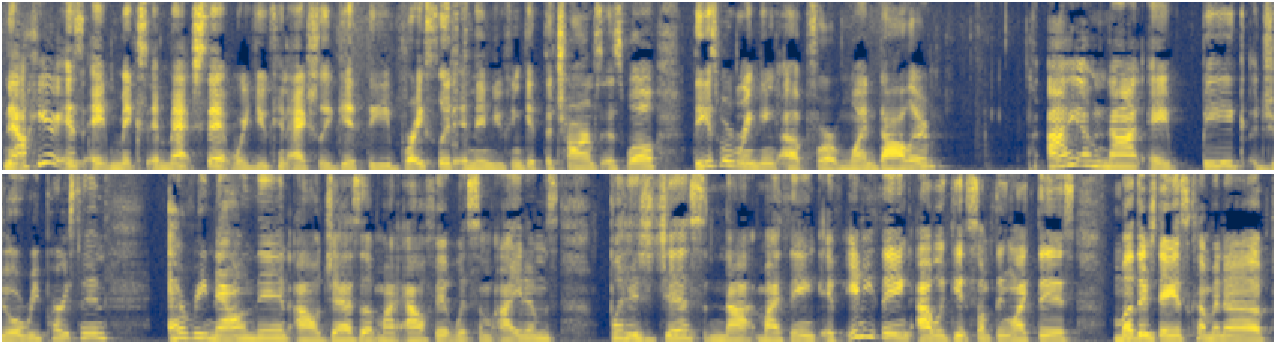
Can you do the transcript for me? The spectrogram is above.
Now, here is a mix and match set where you can actually get the bracelet and then you can get the charms as well. These were ringing up for $1. I am not a big jewelry person. Every now and then I'll jazz up my outfit with some items, but it's just not my thing. If anything, I would get something like this. Mother's Day is coming up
